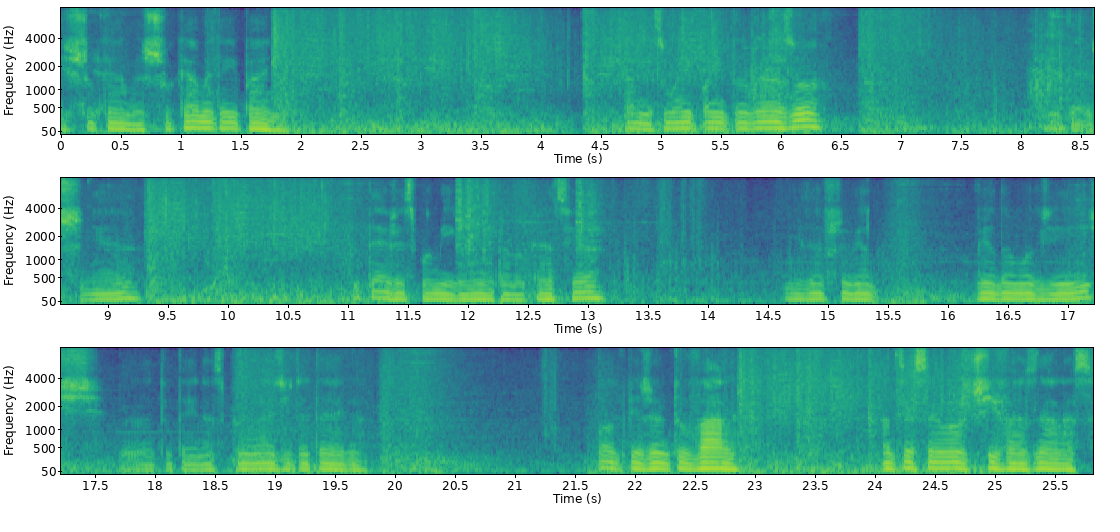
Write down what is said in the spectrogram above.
I szukamy, szukamy tej pani. Tam jest waypoint od razu. I też nie. I też jest pomigana ta lokacja. Nie zawsze wi wiadomo gdzie iść. No, tutaj nas prowadzi do tego. Żebym tu wal Ancestor Chiefa znalazł.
